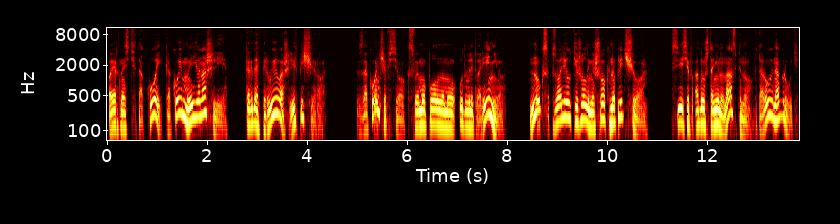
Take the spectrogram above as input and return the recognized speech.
поверхность такой, какой мы ее нашли, когда впервые вошли в пещеру. Закончив все к своему полному удовлетворению, Нукс взвалил тяжелый мешок на плечо, свесив одну штанину на спину, вторую на грудь,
